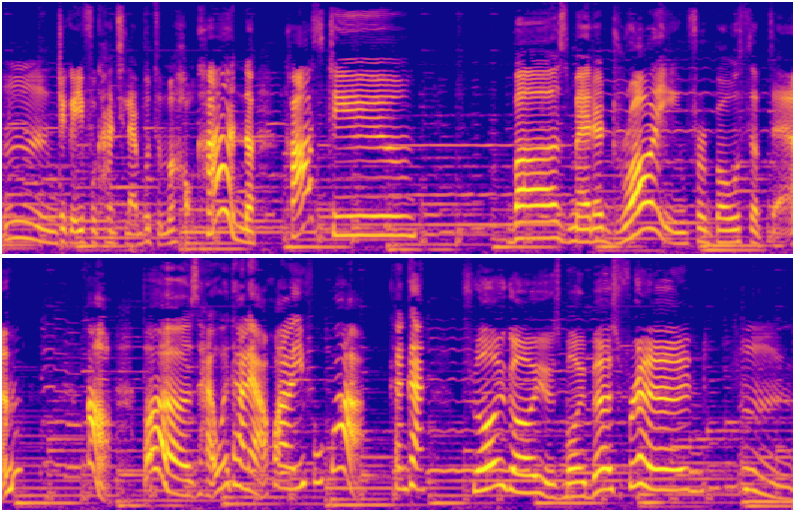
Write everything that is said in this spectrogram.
嗯，这个衣服看起来不怎么好看呢。Costume. Buzz made a drawing for both of them. 啊，Buzz 还为他俩画了一幅画，看看。Fly Guy is my best friend. 嗯，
